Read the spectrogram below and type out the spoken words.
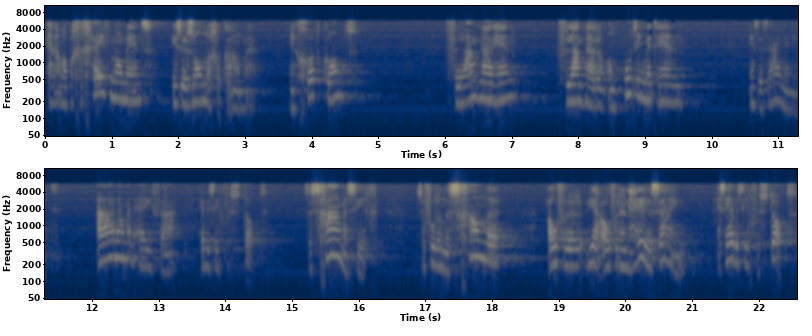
En dan op een gegeven moment is er zonde gekomen. En God komt, verlangt naar hen, verlangt naar een ontmoeting met hen. En ze zijn er niet. Adam en Eva hebben zich verstopt. Ze schamen zich. Ze voelen de schande over, ja, over hun hele zijn. En ze hebben zich verstopt.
